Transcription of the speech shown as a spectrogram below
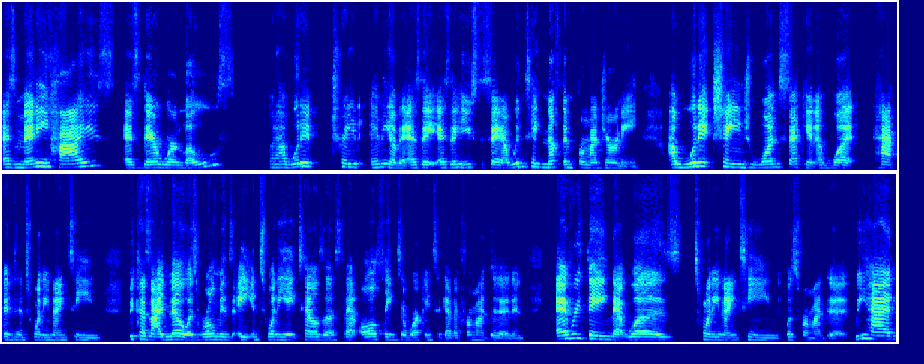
as many highs as there were lows, but I wouldn't trade any of it. As they as they used to say i wouldn't take nothing from my journey. I wouldn't change one second of what happened in 2019 because i know as romans 8 and 28 tells us that all things are working together for my good. And everything that was 2019 was for my good. We had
